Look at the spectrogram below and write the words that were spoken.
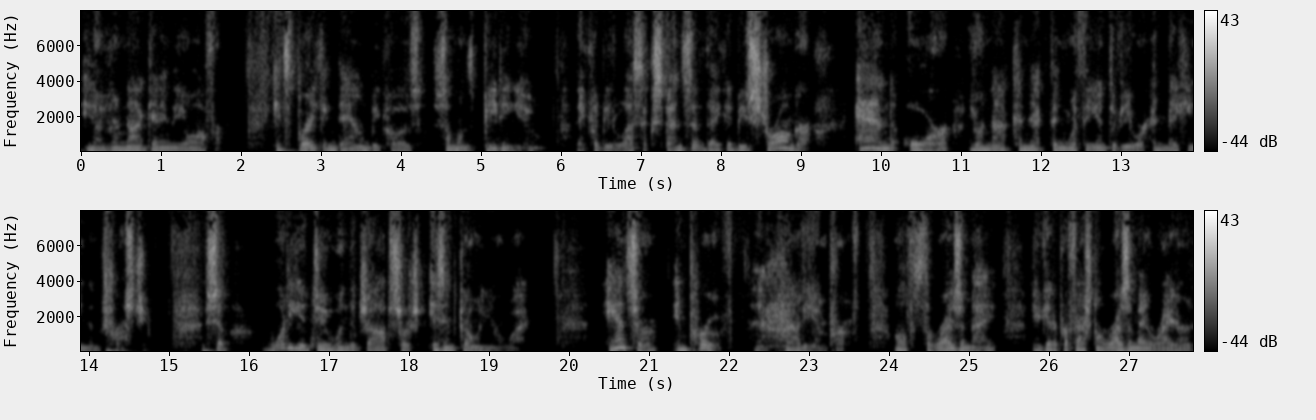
you know you're not getting the offer, it's breaking down because someone's beating you they could be less expensive, they could be stronger. And or you're not connecting with the interviewer and making them trust you. So what do you do when the job search isn't going your way? Answer, improve. Now, how do you improve? Well, if it's the resume, you get a professional resume writer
